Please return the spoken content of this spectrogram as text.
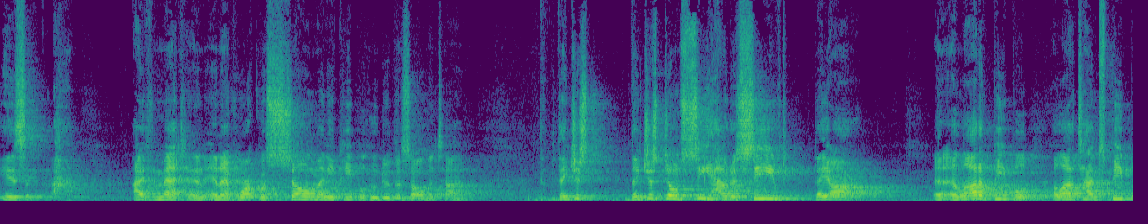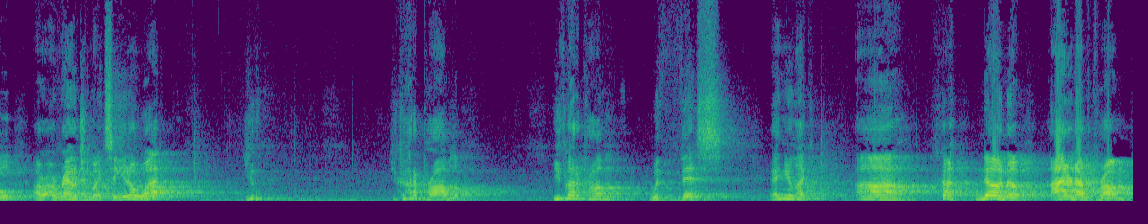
is, I've met and, and I've worked with so many people who do this all the time. They just, they just don't see how deceived they are. And a lot of people, a lot of times people around you might say, you know what? You, you got a problem. You've got a problem with this. And you're like, ah, no, no, I don't have a problem.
